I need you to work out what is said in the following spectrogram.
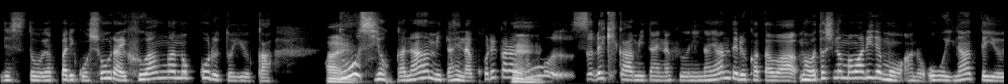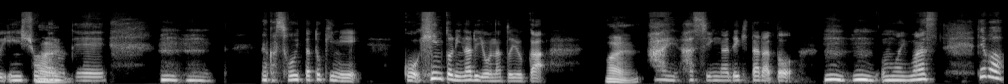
ですと、やっぱりこう将来不安が残るというか、はい。どうしようかなみたいな、これからどうすべきかみたいな風に悩んでる方は、まあ私の周りでもあの多いなっていう印象なので、うんうん。なんかそういった時に、こうヒントになるようなというか、はい。はい、発信ができたらと、うんうん、思います。では、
